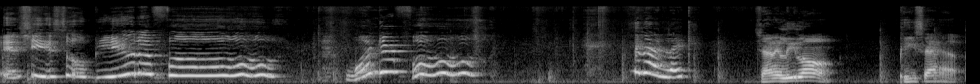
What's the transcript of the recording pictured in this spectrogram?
And she is so beautiful. Wonderful. Like. Johnny Lee Long. Peace out.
